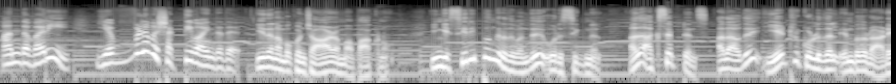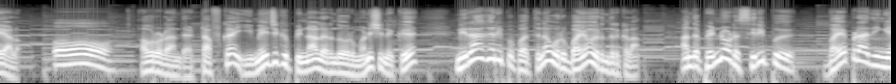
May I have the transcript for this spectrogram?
அந்த வரி எவ்வளவு சக்தி வாய்ந்தது. இதை நம்ம கொஞ்சம் ஆழமா பார்க்கணும். இங்க சிரிப்புங்கிறது வந்து ஒரு சிக்னல் அது அக்செப்டன்ஸ் அதாவது ஏற்றுக்கொள்ளுதல் என்பதோட அடையாளம். ஓ. அவரோட அந்த டஃப்கா இமேஜுக்கு பின்னால இருந்த ஒரு மனுஷனுக்கு நிராகரிப்பு பத்தின ஒரு பயம் இருந்திருக்கலாம். அந்த பெண்ணோட சிரிப்பு பயப்படாதீங்க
